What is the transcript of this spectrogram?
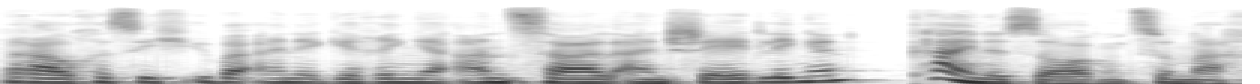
brauche sich über eine geringe Anzahl an Schädlingen keine Sorgen zu machen.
